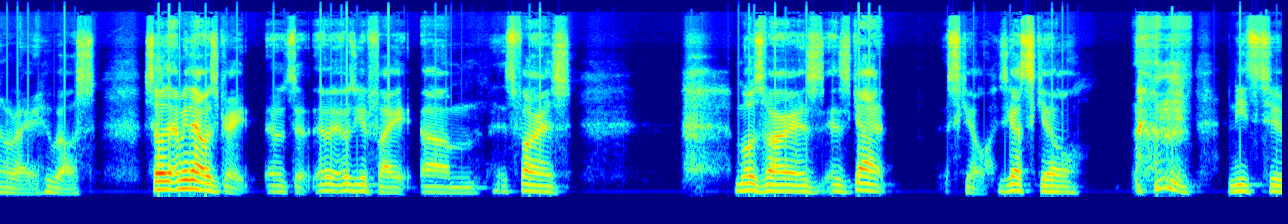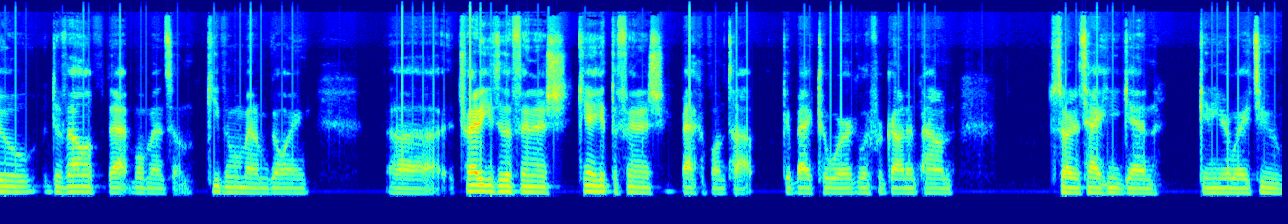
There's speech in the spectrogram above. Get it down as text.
All right, who else? So I mean that was great. It was a, it was a good fight. Um, as far as Movsar is has got skill. He's got skill. Needs to develop that momentum, keep the momentum going. Uh, try to get to the finish. Can't get the finish. Back up on top. Get back to work. Look for ground and pound. Start attacking again. getting your way to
